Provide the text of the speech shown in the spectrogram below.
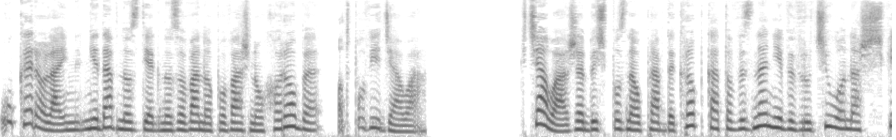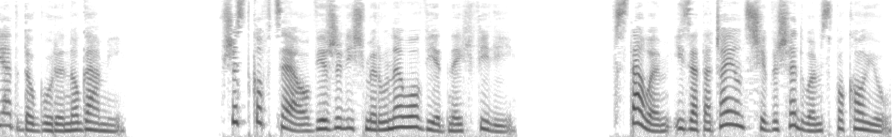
U Caroline niedawno zdiagnozowano poważną chorobę, odpowiedziała. Chciała, żebyś poznał prawdę. To wyznanie wywróciło nasz świat do góry nogami. Wszystko w CEO wierzyliśmy runęło w jednej chwili. Wstałem i zataczając się wyszedłem z pokoju.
